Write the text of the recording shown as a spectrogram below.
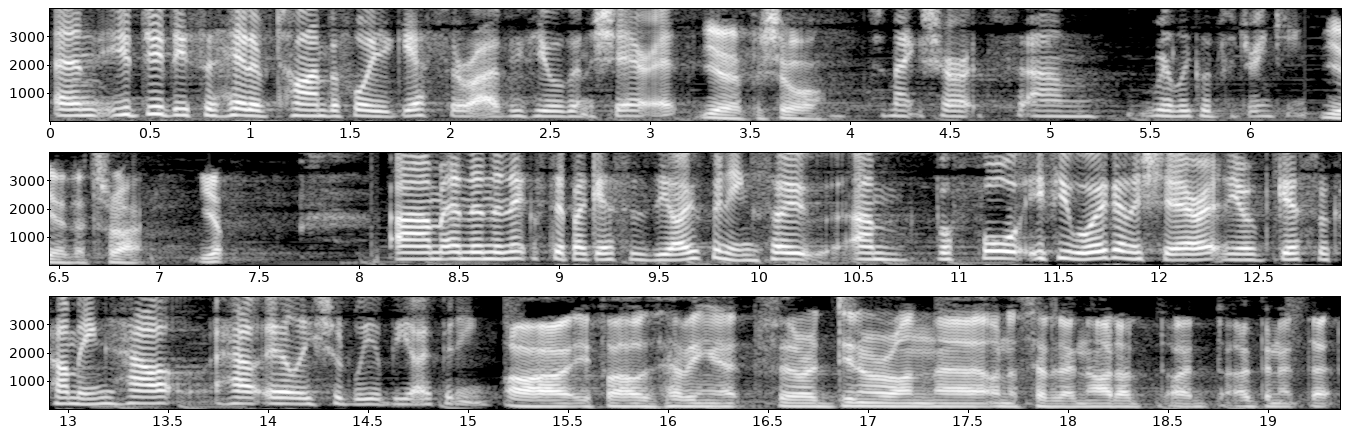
And you do this ahead of time before your guests arrive if you were going to share it Yeah, for sure. to make sure it's um, really good for drinking. Yeah, that's right. Yep. Um, and then the next step, I guess, is the opening. So um, before, if you were going to share it and your guests were coming, how, how early should we be opening? Uh, if I was having it for a dinner on uh, on a Saturday night, I'd, I'd open it that,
